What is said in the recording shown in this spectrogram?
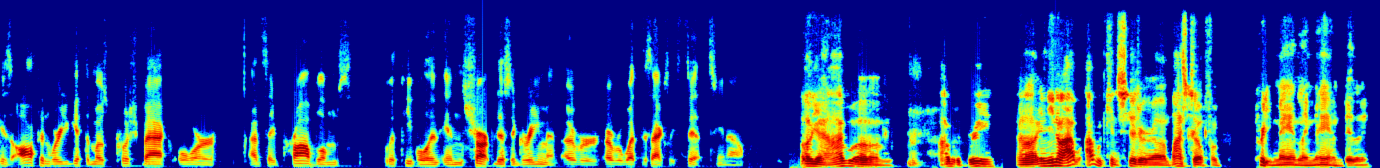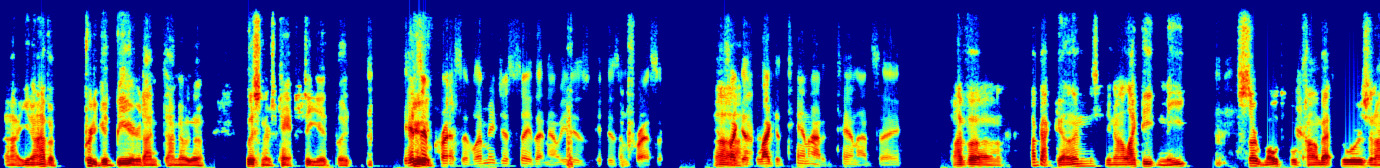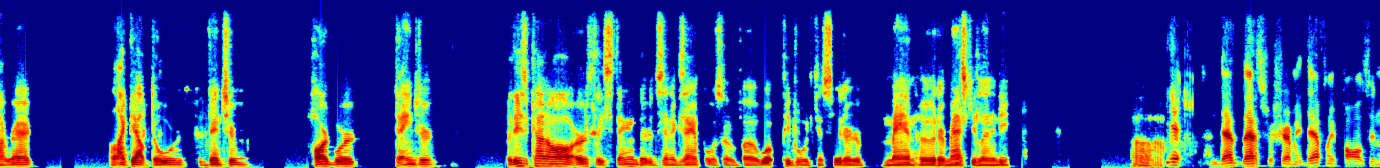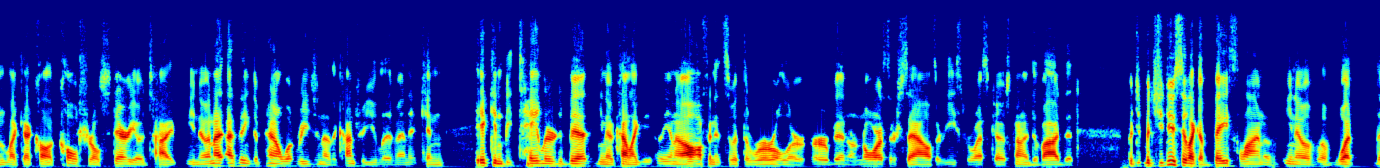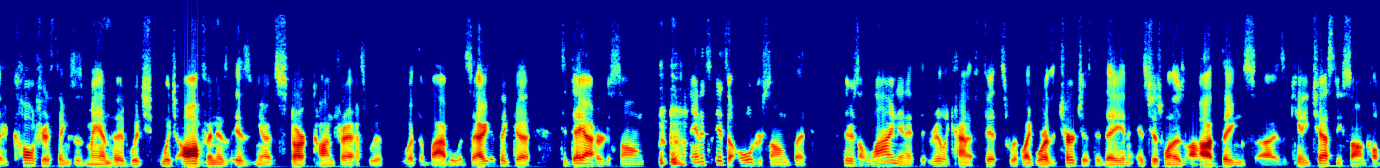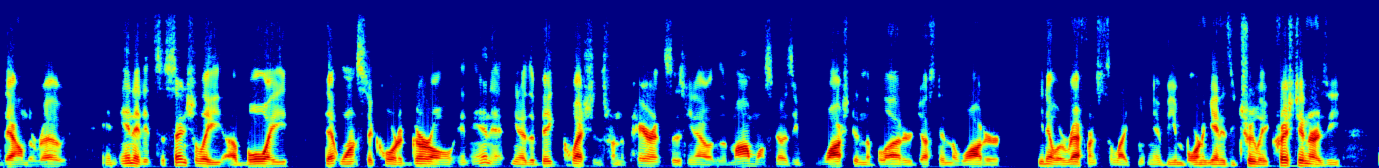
is often where you get the most pushback or I'd say problems with people in, in sharp disagreement over over what this actually fits. You know. Oh yeah, I um I would agree. Uh, and you know, I, I would consider uh, myself a pretty manly man, Billy. Uh, you know, I have a pretty good beard. I, I know the listeners can't see it, but it's good. impressive. Let me just say that now. It is it is impressive. It's uh, like a like a ten out of ten, I'd say. I've uh I've got guns. You know, I like to eat meat. served multiple combat tours in Iraq. I like the outdoors, adventure, hard work, danger. But these are kind of all earthly standards and examples of uh, what people would consider manhood or masculinity. Uh, yeah, that that's for sure. I mean, it definitely falls in like I call a cultural stereotype, you know. And I, I think depending on what region of the country you live in, it can it can be tailored a bit, you know, kind of like you know, often it's with the rural or urban or north or south or east or west coast kind of divide that but but you do see like a baseline of you know of, of what the culture thinks is manhood, which which often is is you know stark contrast with what the Bible would say. I think uh, today I heard a song, and it's it's an older song, but there's a line in it that really kind of fits with like where the church is today, and it's just one of those odd things. Uh, it's a Kenny Chesney song called "Down the Road," and in it, it's essentially a boy that wants to court a girl, and in it, you know, the big questions from the parents is, you know, the mom wants to know is he washed in the blood or just in the water? You know, a reference to like you know being born again. Is he truly a Christian or is he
